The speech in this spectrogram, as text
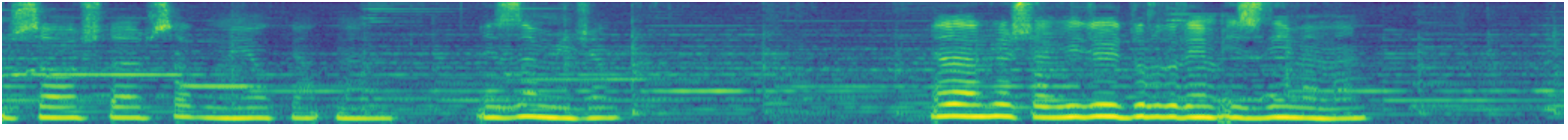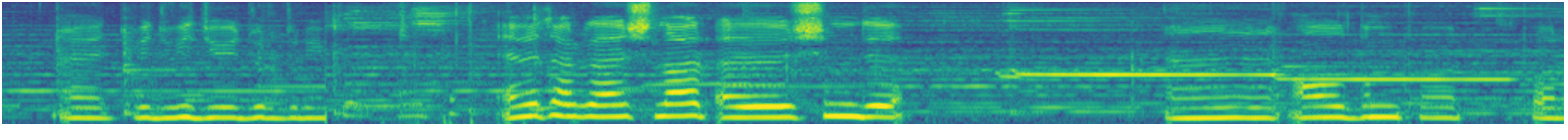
Bir savaşta yapsak mı? Yok yapmayalım. İzlemeyeceğim. Ya da arkadaşlar videoyu durdurayım izleyeyim hemen. Evet vid videoyu durdurayım. Evet arkadaşlar eee, şimdi eee, aldım par para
